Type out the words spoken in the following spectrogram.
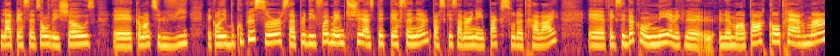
la perception des choses, euh, comment tu le vis. Fait qu'on est beaucoup plus sûr. Ça peut des fois même toucher l'aspect personnel parce que ça a un impact sur le travail. Euh, fait que c'est là qu'on est avec le, le mentor, contrairement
